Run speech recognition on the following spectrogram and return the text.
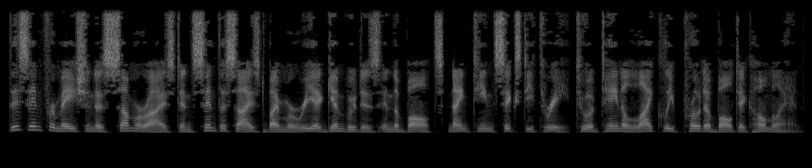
This information is summarized and synthesized by Maria Gimbutas in The Balts 1963 to obtain a likely Proto-Baltic homeland.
